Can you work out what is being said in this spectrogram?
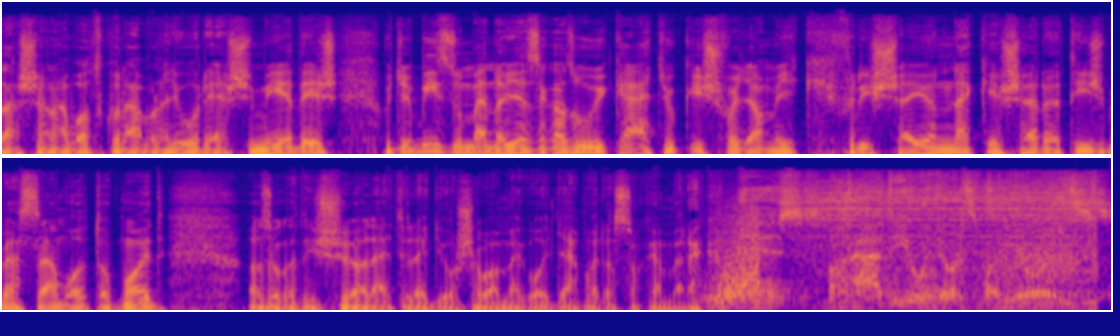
találkozásánál volt korábban egy óriási mélyedés. Úgyhogy bízunk benne, hogy ezek az új kátyúk is, vagy amik frissen jönnek, és erről ti is beszámoltok majd, azokat is a lehető leggyorsabban megoldják majd a szakemberek. Ez a Rádió 88.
